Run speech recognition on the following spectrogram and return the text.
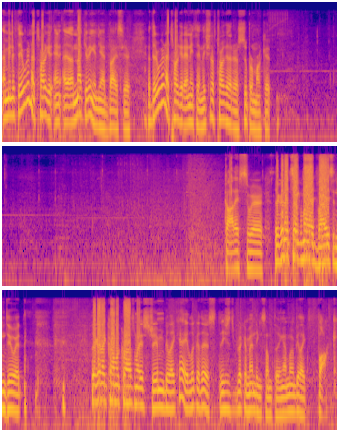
I mean, if they were gonna target, and I'm not giving any advice here. If they were gonna target anything, they should have targeted a supermarket. God, I swear, they're gonna take my advice and do it. they're gonna come across my stream and be like, "Hey, look at this. He's recommending something." I'm gonna be like, "Fuck."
